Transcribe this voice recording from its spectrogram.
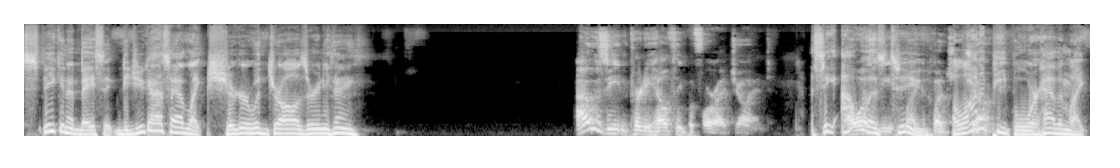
Speaking of basic, did you guys have like sugar withdrawals or anything? I was eating pretty healthy before I joined. See, I, I wasn't was eating too. like a a lot of junk. people were having like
